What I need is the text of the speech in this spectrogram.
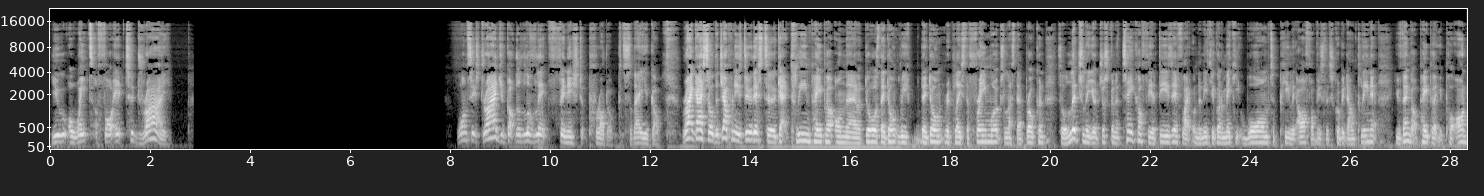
you await for it to dry Once it's dried, you've got the lovely finished product. So there you go. Right, guys, so the Japanese do this to get clean paper on their doors. They don't re they don't replace the frameworks unless they're broken. So literally, you're just going to take off the adhesive, like underneath, you're going to make it warm to peel it off. Obviously, scrub it down, clean it. You've then got paper that you put on.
